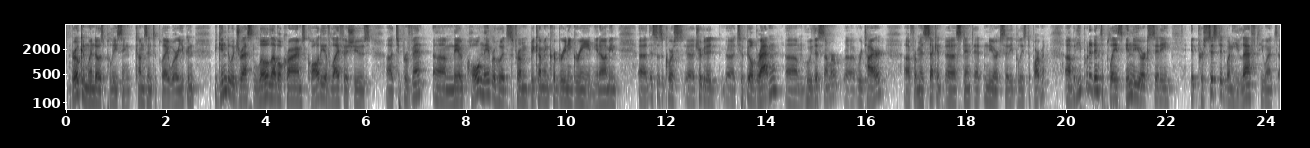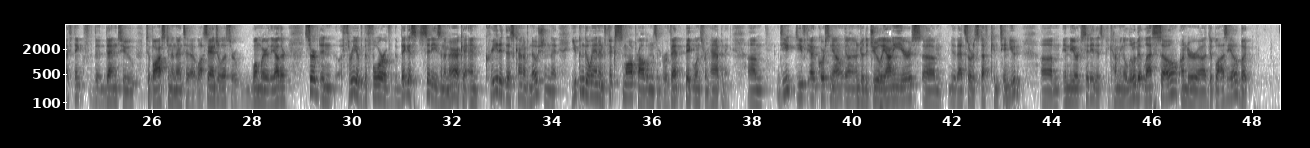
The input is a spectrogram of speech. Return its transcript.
broken windows policing comes into play, where you can begin to address low level crimes, quality of life issues. Uh, to prevent um, the whole neighborhoods from becoming Cabrini Green, you know, I mean, uh, this is of course uh, attributed uh, to Bill Bratton, um, who this summer uh, retired uh, from his second stint at New York City Police Department. But he put it into place in New York City. It persisted when he left. He went, I think, then to, to Boston and then to Los Angeles, or one way or the other. Served in three of the four of the biggest cities in America and created this kind of notion that you can go in and fix small problems and prevent big ones from happening. Um, do you, do you, of course, you know, under the Giuliani years, um, that sort of stuff continued um, in New York City that's becoming a little bit less so under uh, De Blasio. But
